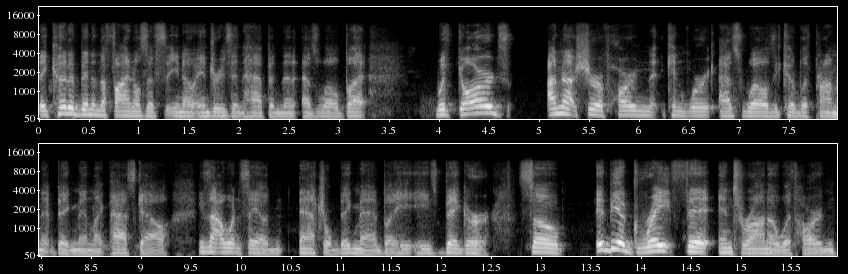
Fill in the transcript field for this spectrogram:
They could have been in the finals if you know injuries didn't happen as well. But with guards, I'm not sure if Harden can work as well as he could with prominent big men like Pascal. He's not, I wouldn't say a natural big man, but he, he's bigger. So it'd be a great fit in Toronto with Harden.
